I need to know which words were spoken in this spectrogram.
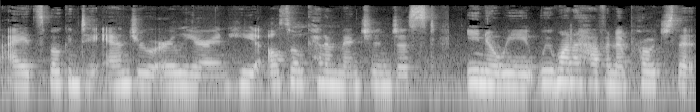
I had spoken to Andrew earlier, and he also kind of mentioned just, you know, we, we want to have an approach that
